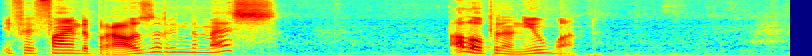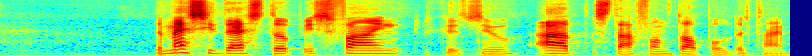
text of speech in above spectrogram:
if I find a browser in the mess, I'll open a new one. The messy desktop is fine because you add stuff on top all the time.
